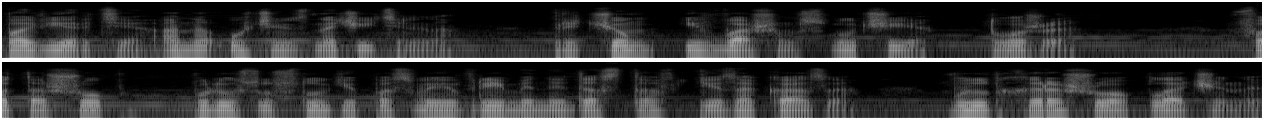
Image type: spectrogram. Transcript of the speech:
Поверьте, она очень значительна. Причем и в вашем случае тоже. Фотошоп плюс услуги по своевременной доставке заказа будут хорошо оплачены,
